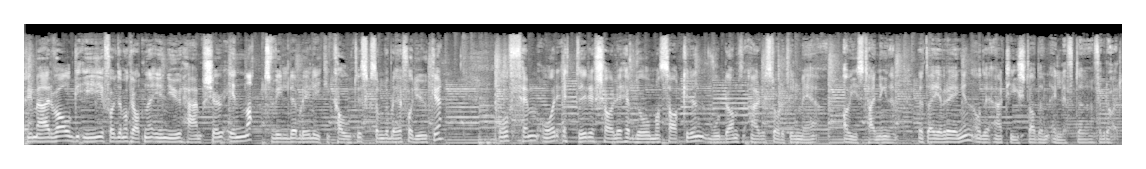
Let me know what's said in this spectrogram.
Primærvalg i, for demokratene i New Hampshire i natt. Vil det bli like kaotisk som det ble forrige uke? Og fem år etter Charlie Hebdo-massakren, hvordan er det, står det til med avistegningene? Dette er Gjever og gjengen, og det er tirsdag den 11. februar.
